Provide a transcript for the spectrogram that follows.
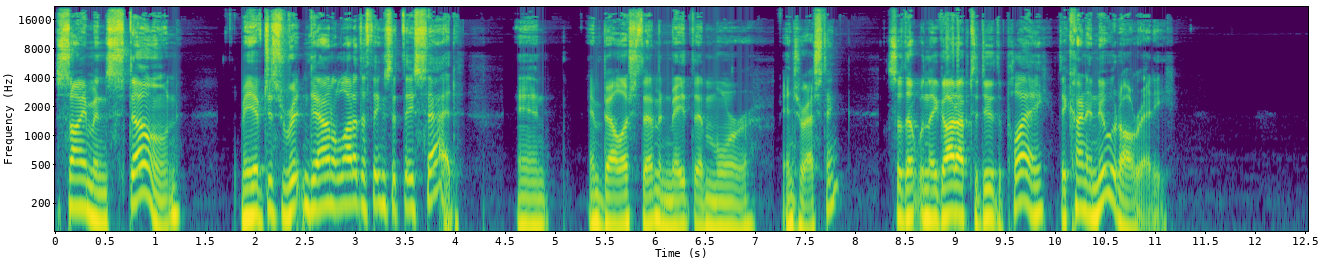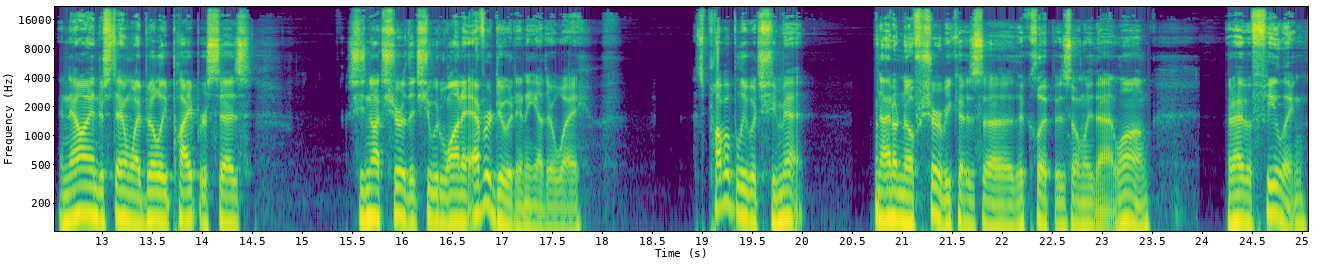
Simon Stone, may have just written down a lot of the things that they said and embellished them and made them more interesting so that when they got up to do the play, they kind of knew it already. And now I understand why Billie Piper says she's not sure that she would want to ever do it any other way. That's probably what she meant. And I don't know for sure because uh, the clip is only that long, but I have a feeling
